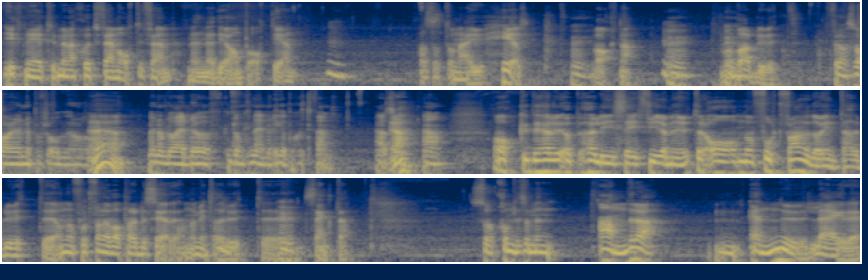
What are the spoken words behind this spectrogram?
gick ner till mellan 75 och 85 med en median på 81. Mm. Fast att de är ju helt Mm. vakna. Mm. De har bara blivit... För de svarade ändå på frågor. Och, Ja. Men de, då är då, de kan ändå ligga på 75. Alltså, Ja. ja. Och det höll, upp, höll i sig i fyra minuter och om de fortfarande då inte hade blivit, om de fortfarande var paralyserade, om de inte hade blivit eh, Mm. sänkta. Så kom det som en andra, mm, ännu lägre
